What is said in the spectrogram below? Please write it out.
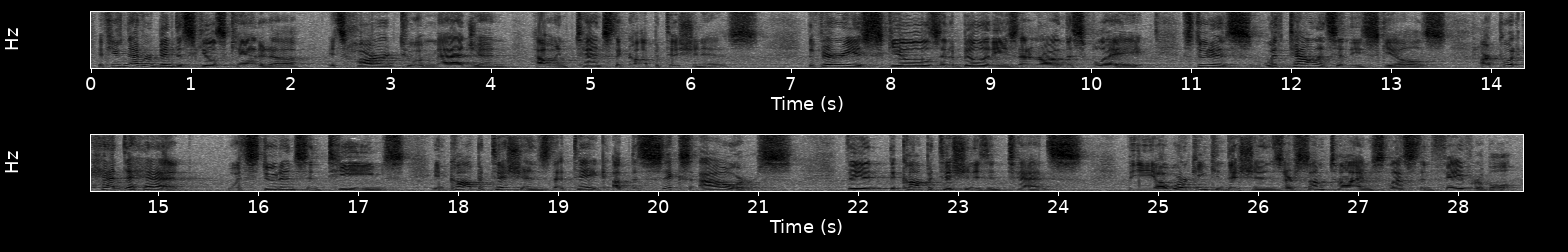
If you've never been to Skills Canada, it's hard to imagine how intense the competition is. The various skills and abilities that are on display, students with talents in these skills are put head to head with students and teams in competitions that take up to six hours. The, the competition is intense. The uh, working conditions are sometimes less than favorable.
